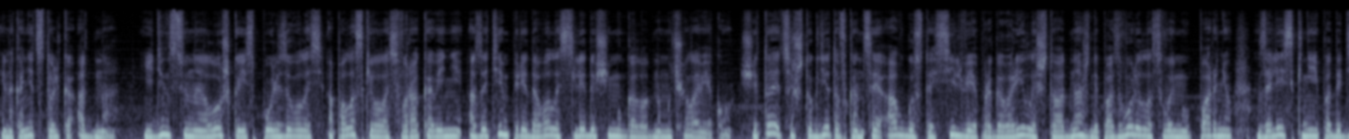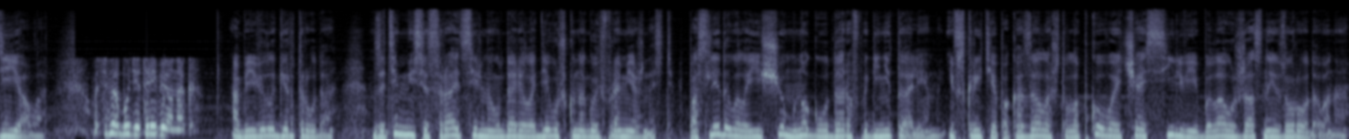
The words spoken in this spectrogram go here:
и, наконец, только одна – Единственная ложка использовалась, ополаскивалась в раковине, а затем передавалась следующему голодному человеку. Считается, что где-то в конце августа Сильвия проговорилась, что однажды позволила своему парню залезть к ней под одеяло. «У тебя будет ребенок», – объявила Гертруда. Затем миссис Райт сильно ударила девушку ногой в промежность. Последовало еще много ударов по гениталиям, и вскрытие показало, что лобковая часть Сильвии была ужасно изуродована.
